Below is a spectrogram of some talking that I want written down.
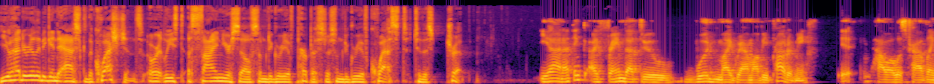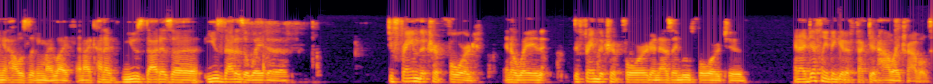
you had to really begin to ask the questions or at least assign yourself some degree of purpose or some degree of quest to this trip. Yeah, and I think I framed that through would my grandma be proud of me? It, how I was traveling and how I was living my life. And I kind of used that as a, used that as a way to to frame the trip forward in a way that to frame the trip forward and as I move forward to and I definitely think it affected how I traveled.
